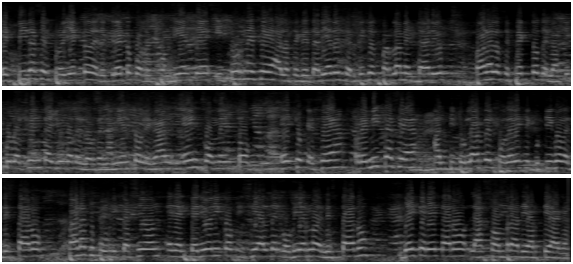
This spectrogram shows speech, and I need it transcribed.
Expídase el proyecto de decreto correspondiente y túrnese a la Secretaría de Servicios Parlamentarios para los efectos del artículo 81 del ordenamiento legal en comento, hecho que sea, remítase al titular del Poder Ejecutivo del Estado para su publicación en el periódico oficial del Gobierno del Estado de Querétaro, La Sombra de Arteaga.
